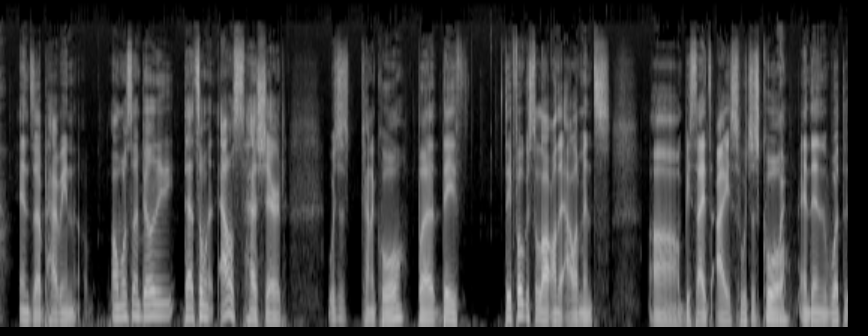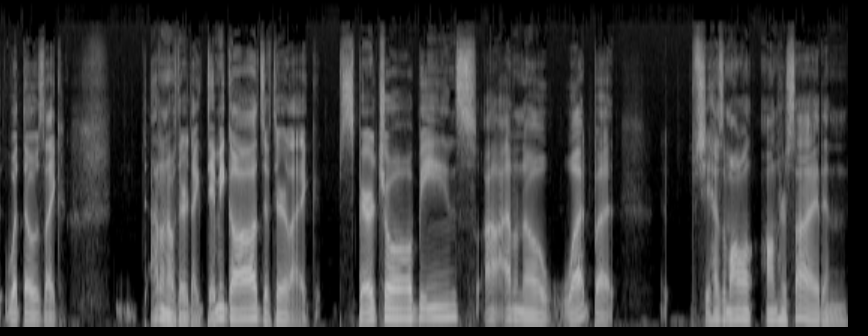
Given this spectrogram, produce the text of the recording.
ends up having almost an ability that someone else has shared, which is kind of cool. But they they focused a lot on the elements, um, besides ice, which is cool. And then what the, what those like, I don't know if they're like demigods, if they're like spiritual beings. I, I don't know what, but she has them all on her side, and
